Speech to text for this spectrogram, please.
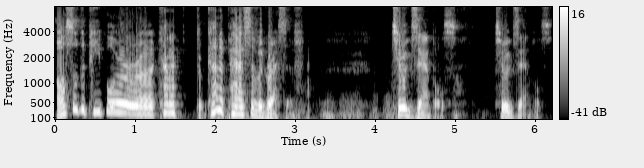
also the people are kind of kind of passive aggressive. Two examples. Two examples.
